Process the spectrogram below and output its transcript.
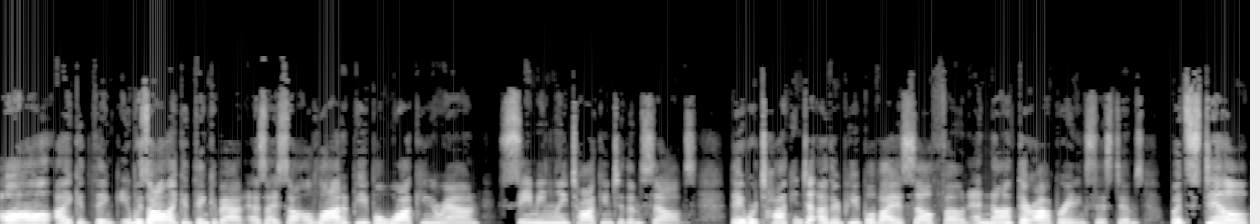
all I could think, it was all I could think about as I saw a lot of people walking around seemingly talking to themselves. They were talking to other people via cell phone and not their operating systems, but still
